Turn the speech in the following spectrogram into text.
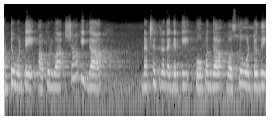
అంటూ ఉంటే అపూర్వ షాకింగ్గా నక్షత్ర దగ్గరికి కోపంగా వస్తూ ఉంటుంది.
